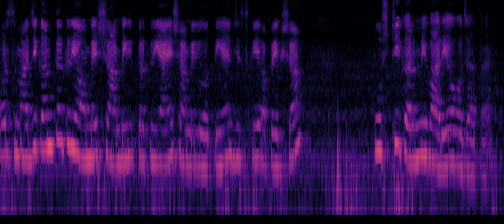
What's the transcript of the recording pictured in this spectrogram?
और सामाजिक अंतर क्रियाओं में शामिल प्रक्रियाएँ शामिल होती हैं, जिसकी अपेक्षा पुष्टिकरण अनिवार्य हो जाता है।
